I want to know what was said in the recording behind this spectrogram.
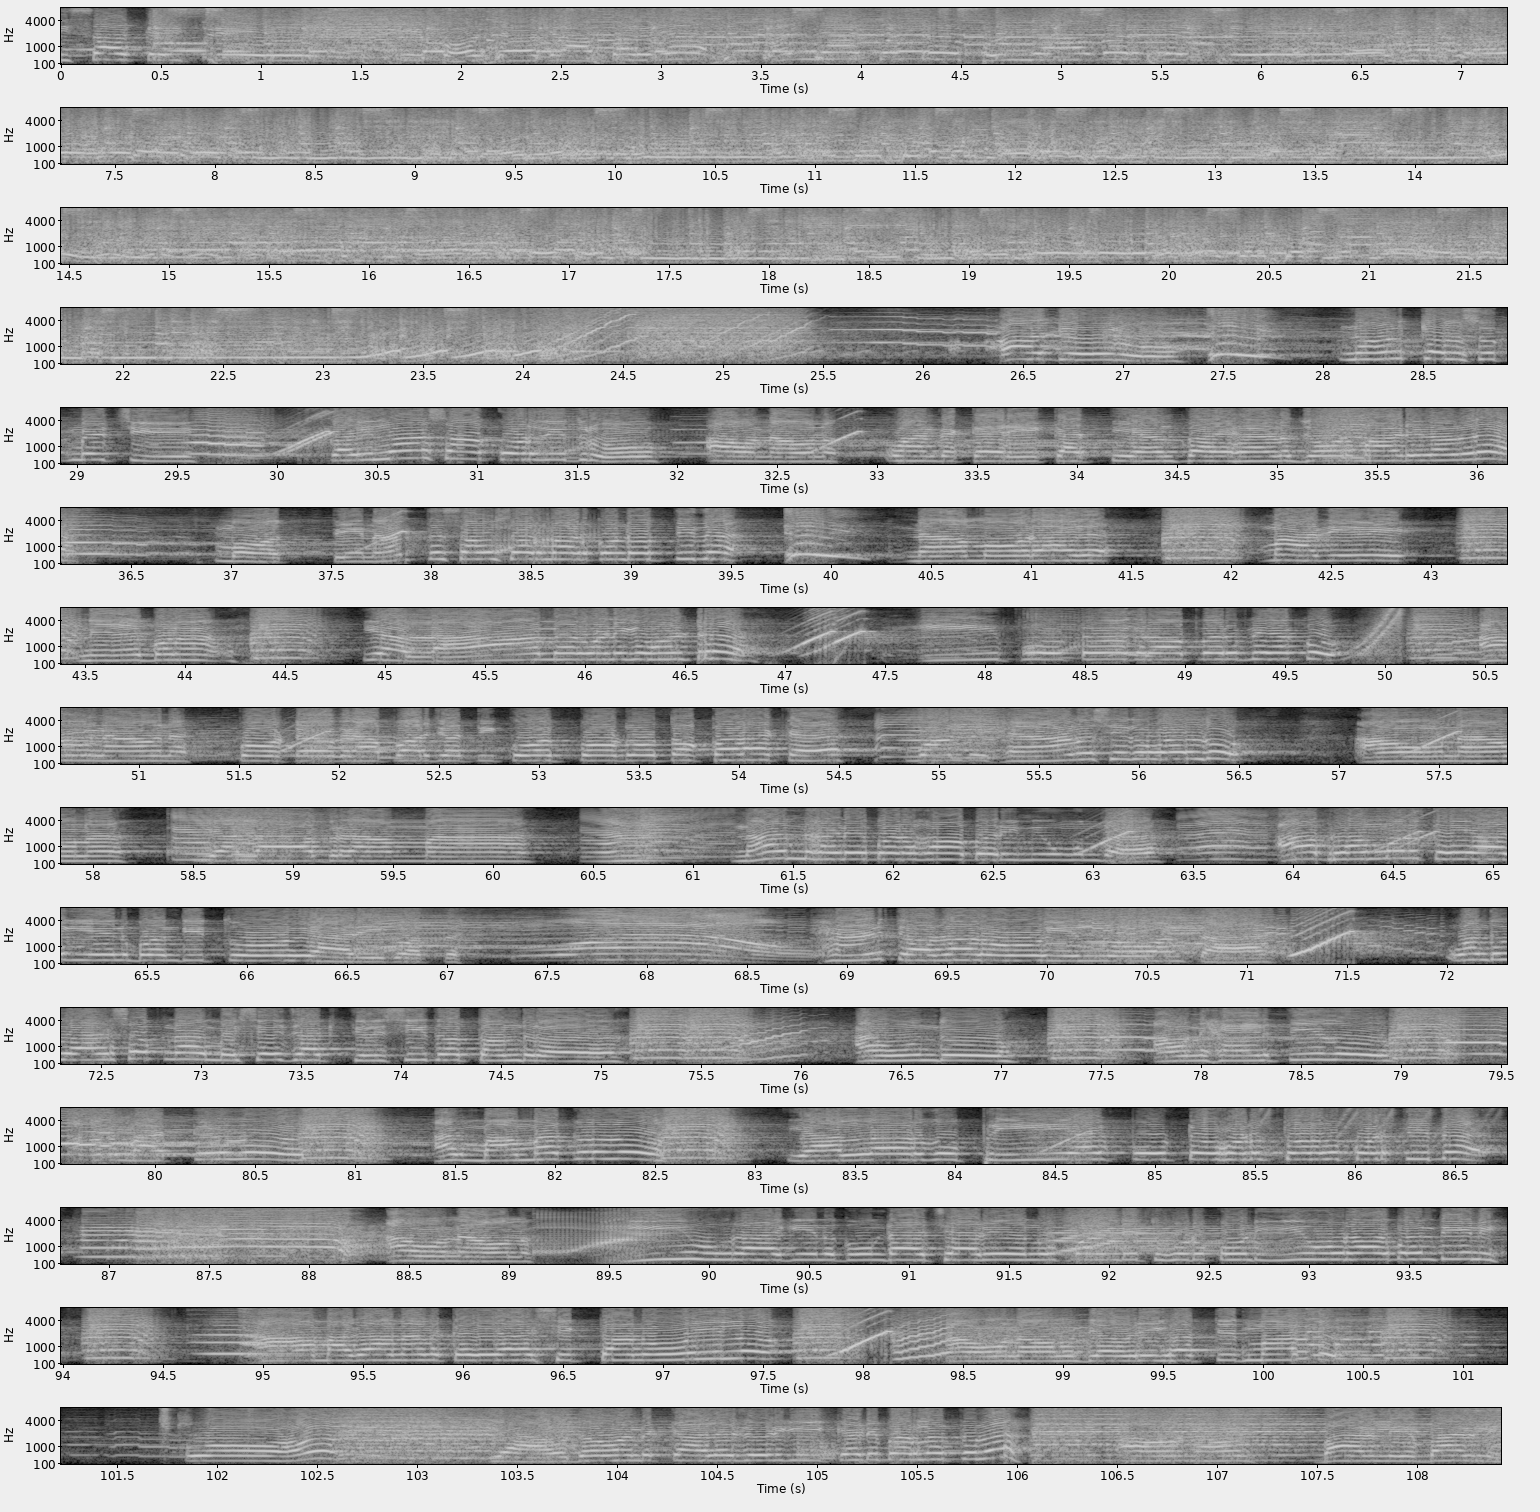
ಮಾಡಿ ಸಾಕೈತ್ರಿ ಫೋಟೋಗ್ರಾಫರ್ಗೆ ಕನ್ಯಾ ಕೊಟ್ರೆ ಪುಣ್ಯ ಬರ್ತೈತ್ರಿ ಆ ದೇವ್ರು ನನ್ ಕೆಲ್ಸಕ್ ಮೆಚ್ಚಿ ಕೈಲಾಸ ಕೊಡದಿದ್ರು ಅವನ ಅವನು ಒಂದ ಕರಿ ಕತ್ತಿ ಅಂತ ಹೆಣ್ಣು ಜೋಡ್ ಮಾಡಿದಂದ್ರ ಮೊತ್ತಿನಂತ ಸಂಸಾರ ಮಾಡ್ಕೊಂಡು ಹೋಗ್ತಿದ್ದ. ನಮ್ಮೂರಾಗ ಮಾದೇವಿ ನೇಬಣ ಎಲ್ಲಾ ಮೆರವಣಿಗೆ ಹೊಂಟ್ರ. ಈ ಫೋಟೋಗ್ರಾಫರ್ ಬೇಕು. ಅವನ ಅವನ ಫೋಟೋಗ್ರಾಫರ್ ಜೊತೆ ಕೋಟ್ ಫೋಟೋ ತಕೊಳಕ ಒಂದು ಹೆಣ್ಣು ಸಿಗವಲ್ದು. ಅವನ ಅವನ ಎಲ್ಲ ಬ್ರಹ್ಮ. ನನ್ನ ಹಣೆ ಬರಹ ಬರಿ ನೀವು ಮುಂದ. ಆ ಬ್ರಾಹ್ಮಣ ಕೈಯಾಗಿ ಏನ್ ಬಂದಿತ್ತು ಯಾರಿಗ ಗೊತ್ತ? ಹೆಣ್ತಿ ಅದಾಳೋ ಇಲ್ಲೋ ಅಂತ. ಒಂದು ವಾಟ್ಸಪ್ನ ಮೆಸೇಜ್ ಹಾಕಿ ತಿಳಿಸಿದ ತಂದ್ರ ಅವಂದು ಅವನ ಹೆಂಡತಿದು, ಅವನ ಮಕ್ಕಳದು, ಅವನ ಮೊಮ್ಮಕ್ಕಳದು ಎಲ್ಲಾರ್ದು ಫ್ರೀಯಾಗಿ ಫೋಟೋ ಹೊಡೆದು ಕೊಡ್ತಿದ್ದ. ಅವನ ಅವನು ಈ ಊರಾಗಿನ ಗುಂಡಾಚಾರ್ಯನು ಪಂಡಿತ್ ಹುಡ್ಕೊಂಡು ಈ ಊರಾಗ ಬಂದೀನಿ. ಆ ಮಗ ನನ್ನ ಕೈಯಾಗ ಸಿಗ್ತಾನೋ ಇಲ್ಲೋ? ಅವನವನು ದೇವ್ರಿಗೆ ಹತ್ತಿದ ಮಾತು. ಓ ಯಾವುದೋ ಒಂದು ಕಾಲೇಜ್ ಹುಡುಗಿ ಈ ಕಡೆ ಬರ್ಲತ್ತದ? ಅವನವನು, ಬಾರ್ಲಿ ಬಾರ್ಲಿ.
